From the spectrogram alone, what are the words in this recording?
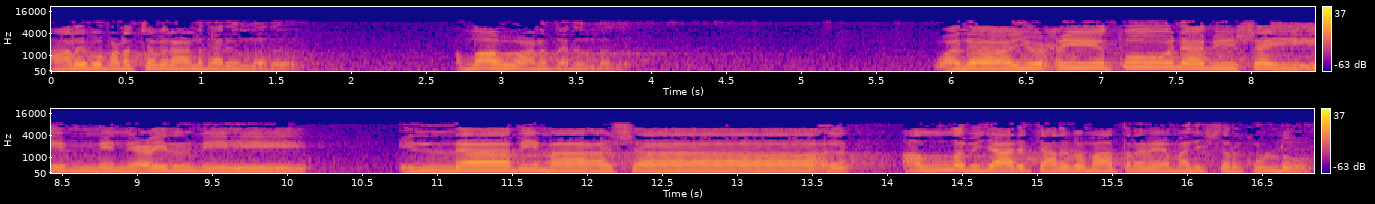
അറിവ് പടച്ചവനാണ് തരുന്നത് അള്ളാഹുവാണ് തരുന്നത് ولا يحيطون بشيء من علمه إلا بما شاء അല്ല വിചാരിച്ച അറിവ് മാത്രമേ മനുഷ്യർക്കുള്ളൂ.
